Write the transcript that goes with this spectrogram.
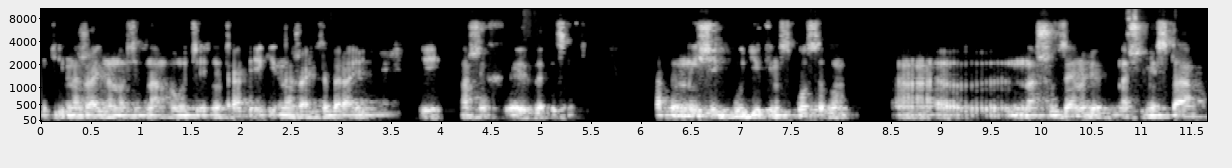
які, на жаль, наносять нам величезні втрати, які, на жаль, забирають і наших е, захисників. Та нищать будь-яким способом е, нашу землю, наші міста.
